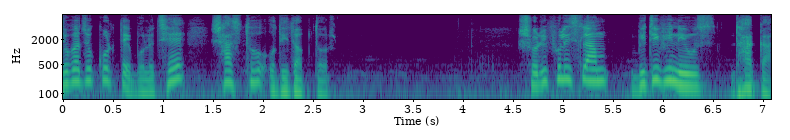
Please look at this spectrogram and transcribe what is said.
যোগাযোগ করতে বলেছে স্বাস্থ্য অধিদপ্তর। Shariful Islam, BTV news, Dhaka.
